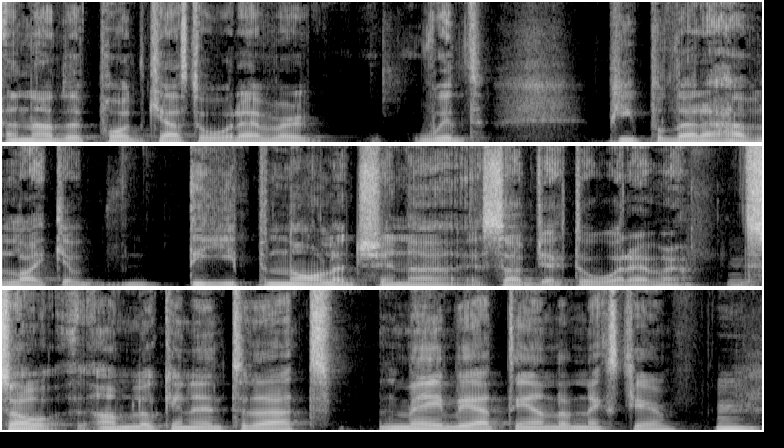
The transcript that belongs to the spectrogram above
another podcast or whatever with people that have like a deep knowledge in a, a subject or whatever mm. so i'm looking into that maybe at the end of next year mm.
